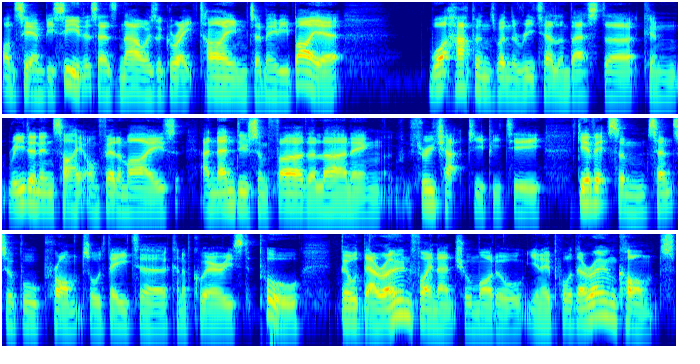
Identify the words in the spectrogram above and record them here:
on CNBC that says now is a great time to maybe buy it what happens when the retail investor can read an insight on Finimize and then do some further learning through ChatGPT, give it some sensible prompts or data kind of queries to pull, build their own financial model, you know, pull their own comps,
